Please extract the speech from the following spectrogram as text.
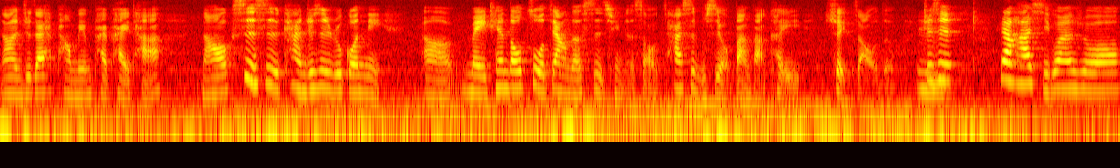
然后你就在旁边拍拍他，然后试试看，就是如果你呃每天都做这样的事情的时候，他是不是有办法可以睡着的？就是让他习惯说，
